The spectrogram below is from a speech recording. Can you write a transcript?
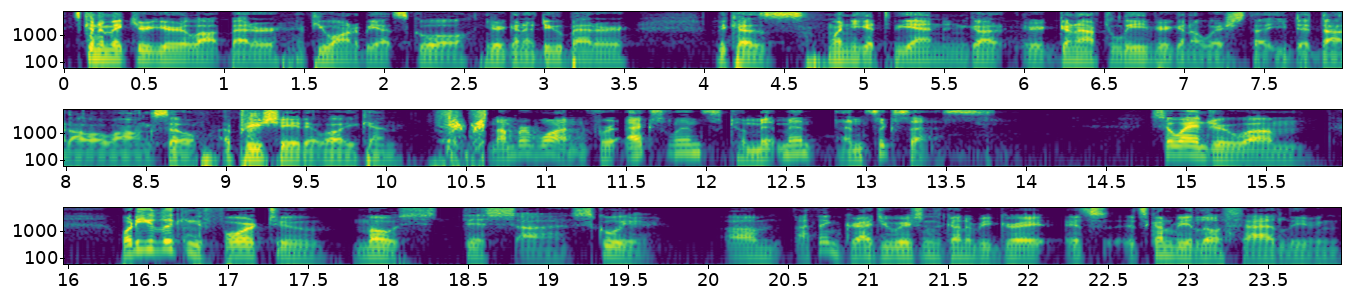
It's going to make your year a lot better. If you want to be at school, you're going to do better because when you get to the end and you got you're going to have to leave, you're going to wish that you did that all along. So appreciate it while you can. Number one for excellence, commitment, and success. So, Andrew, um, what are you looking forward to most this uh, school year? Um, I think graduation is going to be great. It's it's going to be a little sad leaving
